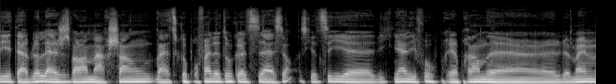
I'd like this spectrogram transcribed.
établir la juste valeur marchande, ben, en tout cas pour faire l'autocotisation. Parce que euh, les clients, des fois, vous pourrez prendre euh, le même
